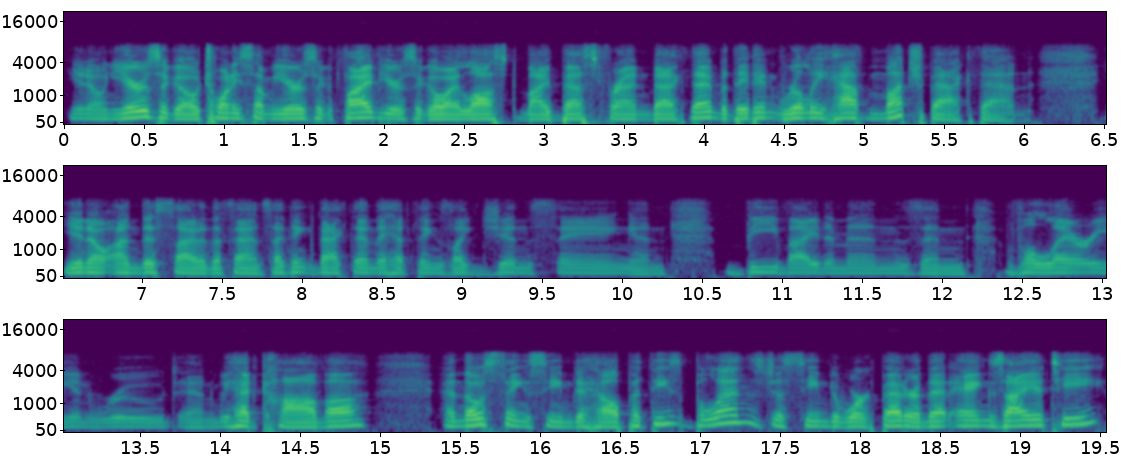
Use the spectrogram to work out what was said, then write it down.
You know, years ago, 20 some years ago, five years ago, I lost my best friend back then, but they didn't really have much back then, you know, on this side of the fence. I think back then they had things like ginseng and B vitamins and valerian root, and we had kava, and those things seemed to help. But these blends just seemed to work better. And that anxiety,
